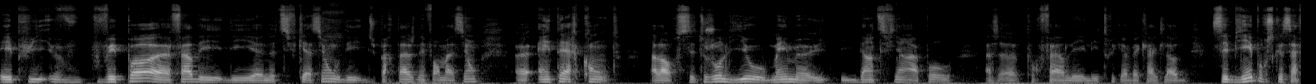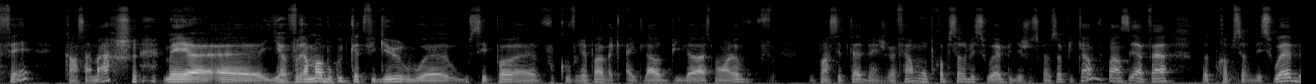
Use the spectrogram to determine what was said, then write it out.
Et puis, vous pouvez pas euh, faire des, notifications ou du partage d'informations inter-compte. Alors, c'est toujours lié au même identifiant Apple. Euh, pour faire les, trucs avec iCloud. C'est bien pour ce que ça fait quand ça marche, mais euh, euh, il y a vraiment beaucoup de cas de figure où, où c'est pas, vous couvrez pas avec iCloud. Puis là, à ce moment-là, vous, vous pensez peut-être, ben, je vais faire mon propre service web et des choses comme ça. Puis quand vous pensez à faire votre propre service web,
